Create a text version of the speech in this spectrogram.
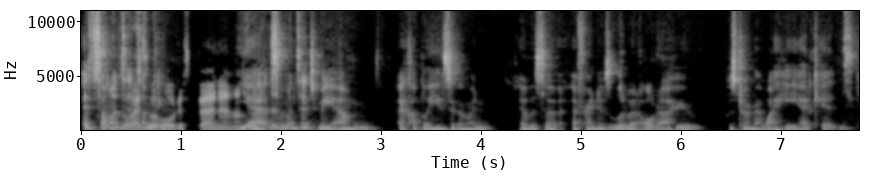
As someone Otherwise said something. We'll all just burn out. yeah. Someone said to me um a couple of years ago when it was a, a friend who was a little bit older who was talking about why he had kids.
